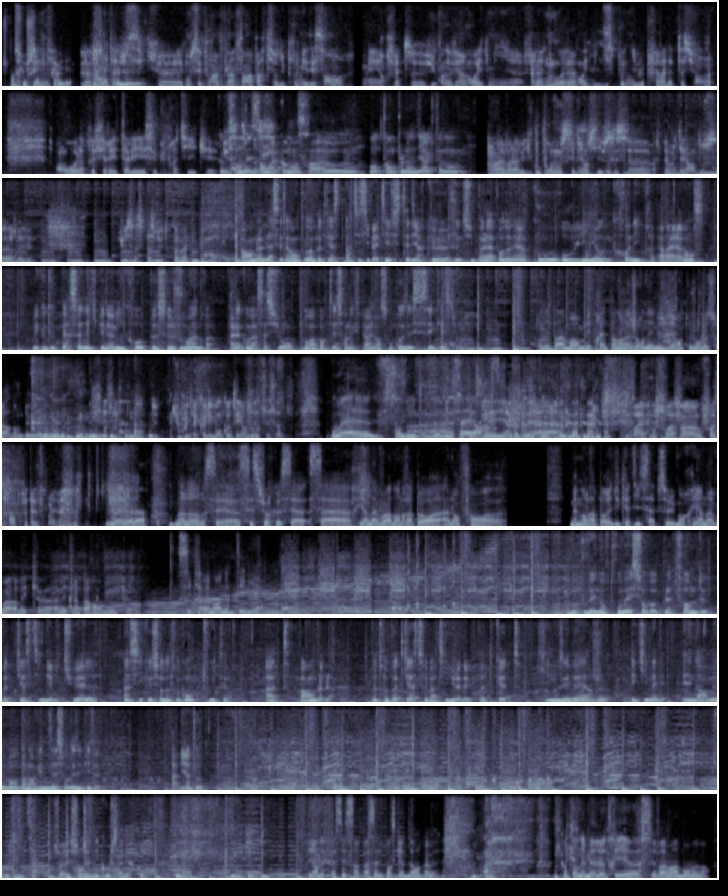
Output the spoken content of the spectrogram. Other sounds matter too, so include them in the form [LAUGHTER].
je pense que chaque. L'avantage, c'est que nous, c'est pour un plein temps à partir du 1er décembre. Mais en fait, euh, vu qu'on avait un mois et demi, euh, enfin, la nounou avait un mois et demi disponible pour faire adaptation, euh, en gros, elle a préféré étaler, c'est plus pratique. Comme ça, en décembre, elle commencera en temps plein directement. Ouais, voilà. Mais du coup, pour nous, c'est bien aussi, parce que ça va se permet d'y aller en douceur et puis ça se passe plutôt pas mal. Parents Blabla, c'est avant tout un podcast participatif, c'est-à-dire que je ne suis pas là pour donner un cours ou lire une chronique préparée à l'avance mais que toute personne équipée d'un micro peut se joindre à la conversation pour apporter son expérience ou poser ses questions. J'en ai pas, moi, on me les prête pendant la journée, mais je les rends toujours le soir, donc du coup. [LAUGHS] du coup, t'as que les bons côtés, en fait, c'est ça? Ouais, sans doute, ah, vite fait, facile à dire. [LAUGHS] [LAUGHS] ouais, x20 ou x30 peut-être, mais... ouais, voilà. Non, non, c'est, c'est sûr que ça n'a rien à voir dans le rapport à, l'enfant euh, même dans le rapport éducatif, ça n'a absolument rien à voir avec, euh, avec un parent. Donc, euh, c'est carrément un autre délire. Vous pouvez nous retrouver sur vos plateformes de podcasting habituelles, ainsi que sur notre compte Twitter, at parentblabla. Notre podcast fait partie du label Podcut, qui nous héberge et qui m'aide énormément dans l'organisation des épisodes. À bientôt! Aller changer des couches, ça a l'air cool. Et en effet, c'est sympa, ça dépend ce qu'il y a dedans quand même. [LAUGHS] Quand on aime la loterie, euh, c'est vraiment un bon moment.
